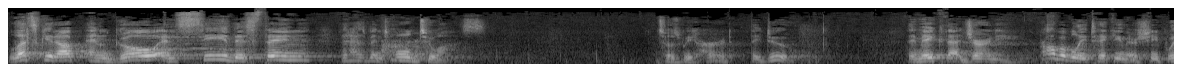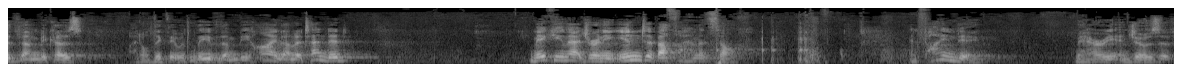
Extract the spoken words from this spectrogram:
Let's get up and go and see this thing that has been told to us. So, as we heard, they do. They make that journey, probably taking their sheep with them because I don't think they would leave them behind unattended. Making that journey into Bethlehem itself and finding Mary and Joseph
